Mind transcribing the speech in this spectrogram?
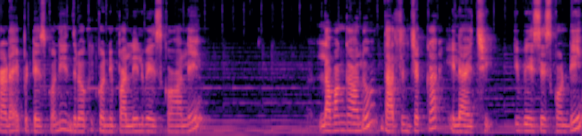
కడాయి పెట్టేసుకొని ఇందులోకి కొన్ని పల్లీలు వేసుకోవాలి. లవంగాలు దాల్చిన చెక్క ఇలాచి ఇవి వేసేసుకోండి.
